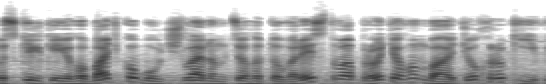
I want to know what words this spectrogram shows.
оскільки його батько був членом цього товариства протягом багатьох років.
